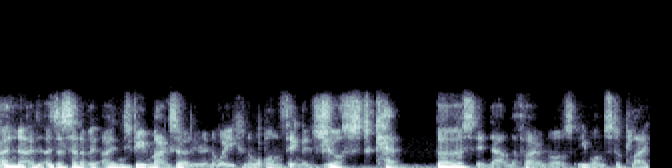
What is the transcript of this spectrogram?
and uh, as I said, I interviewed Max earlier in the week, and the one thing that just kept bursting down the phone was he wants to play.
